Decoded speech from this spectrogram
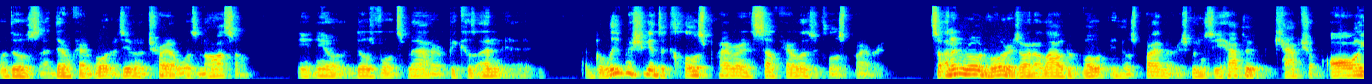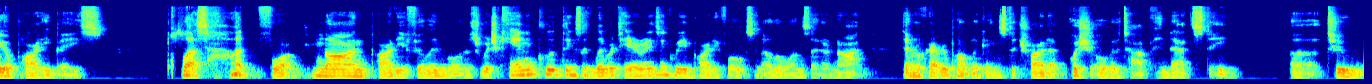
of those uh, voters, even though the turnout wasn't awesome. You, know, those votes matter because I, believe Michigan's a closed primary and South Carolina's a closed primary. So unenrolled voters aren't allowed to vote in those primaries, means you have to capture all your party base plus hunt for non-party affiliated voters, which can include things like libertarians and Green Party folks and other ones that are not Democrat Republicans to try to push over the top in that state uh, to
